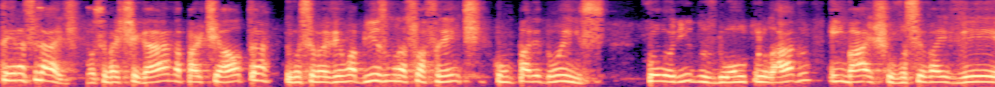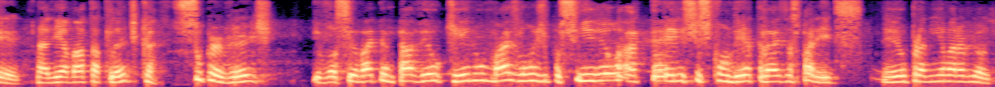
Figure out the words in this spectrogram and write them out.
tem na cidade. Você vai chegar na parte alta e você vai ver um abismo na sua frente com paredões coloridos do outro lado. Embaixo você vai ver ali a Mata Atlântica, super verde, e você vai tentar ver o Canyon o mais longe possível até ele se esconder atrás das paredes. Eu, para mim, é maravilhoso.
